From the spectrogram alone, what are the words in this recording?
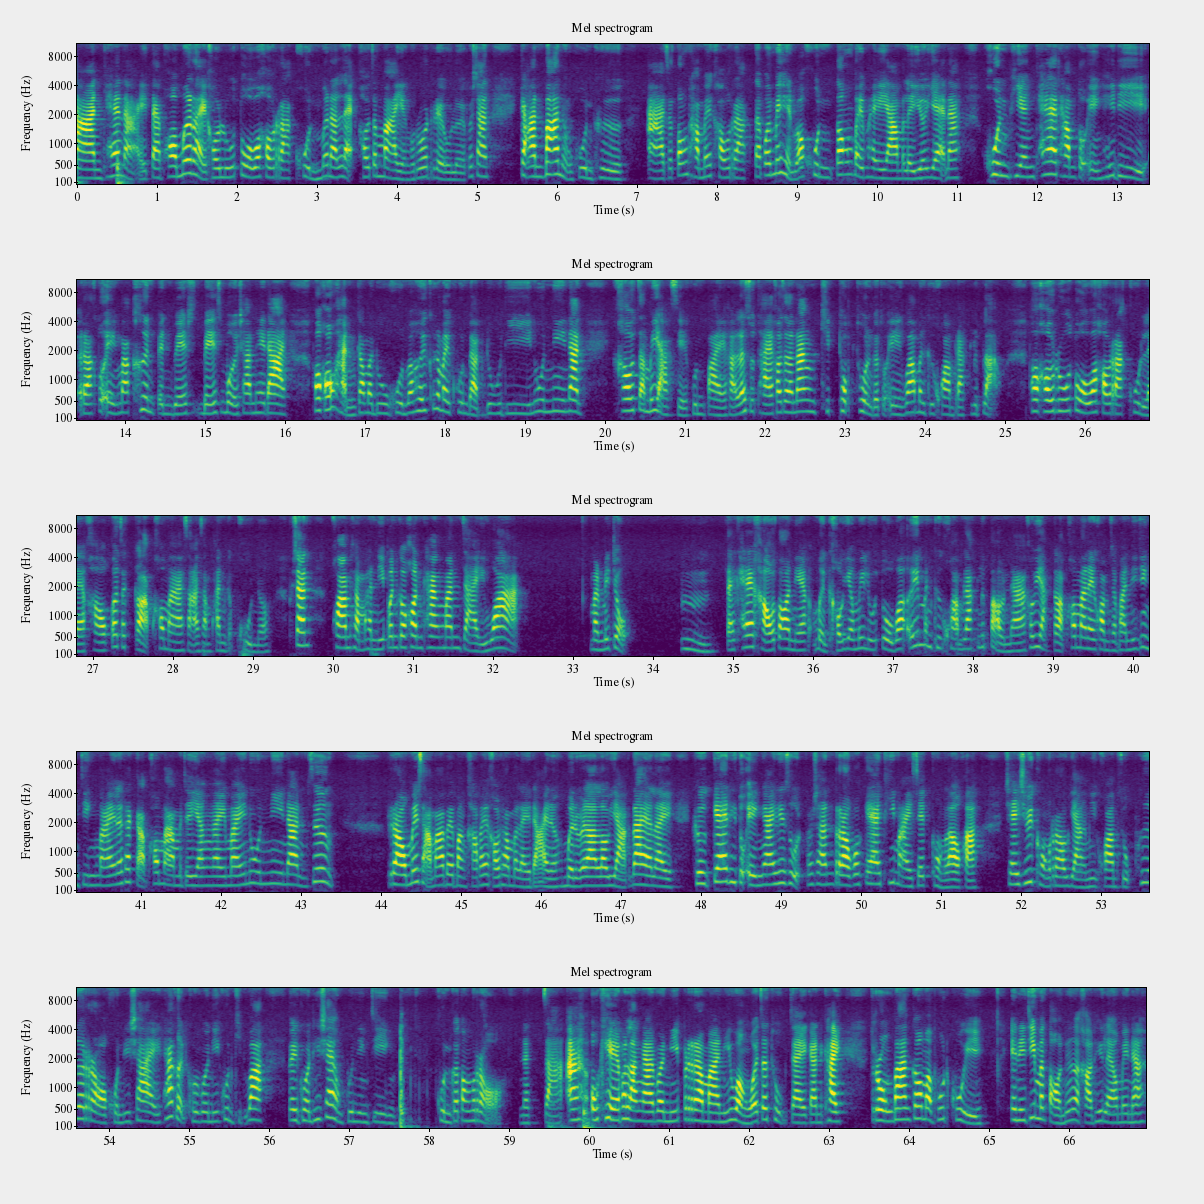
นานแค่ไหน แต่พอเมื่อไหร่เขารู้ตัวว่าเขารักคุณเมื่อนั้นแหละเขาจะมาอย่างรวดเร็วเลย เพราะฉะนั้นการบ้านของคุณคืออาจจะต้องทำให้เขารัก แต่เปิ้ลไม่เห็นว่าคุณต้องไปพยายามอะไรเยอะแยะนะ คุณเพียงแค่ทำตัวเองให้ดี รักตัวเองมากขึ้นเป็นเบสเบสเวอร์ชันให้ได้ เพอเขาหันกลับมาดูคุณว่าเฮ้ยทำไมคุณแบบดูดีนู่นนี่นั่นเขาจะไม่อยากเสียคุณไปค่ะ และสุดท้ายเขาจะนั่งคิดทบทวนกับตัวเองว่ามันคือความรักหรือเปล่า พอเขารู้ตัวว่าเขารักคุณแล้วเขาก็จะกลับเข้ามาสานสัมพันธ์กับคุณเนาะ เพราะฉะนั้นความสัมพันธ์นี้เปิ้ลก็ค่อนข้างมั่นใจว่า มันไม่จบ อืม แต่แค่เขาตอนเนี้ยเหมือนเขายังไม่รู้ตัวว่า เอ้ยมันคือความรักหรือเปล่านะเขาอยากกลับเข้ามาในความสัมพันธ์นี้จริงๆไหมแล้วถ้ากลับเข้ามามันจะยังไงไหมนู่นนี่นั่น ซึ่งเราไม่สามารถไปบังคับให้เขาทำอะไรได้เนอะเหมือนเวลาเราอยากได้อะไร คือแก้ที่ตัวเองง่ายที่สุด เพราะฉะนั้นเราก็แก้ที่ mindset ของเราค่ะ ใช้ชีวิตของเราอย่างมีความสุขเพื่อรอคนที่ใช่ ถ้าเกิดคนคนนี้คุณคิดว่าเป็นคนที่ใช่ของคุณจริง ๆ คุณก็ต้องรอนะจ๊ะอะโอเค พลังงานวันนี้ประมาณนี้หวังว่าจะถูกใจกันใคร ตรงบ้างก็มาพูดคุย energy มันต่อเนื่องกับเขาที่แล้วไหมนะ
